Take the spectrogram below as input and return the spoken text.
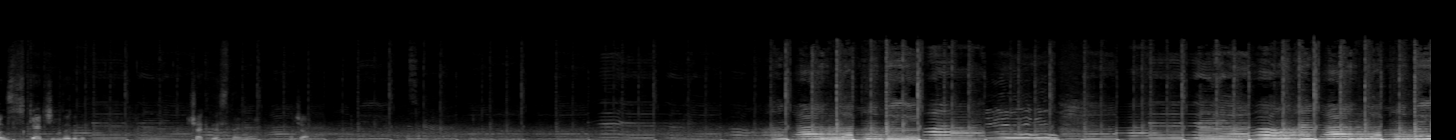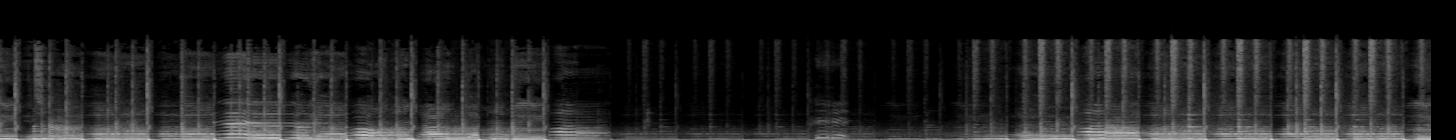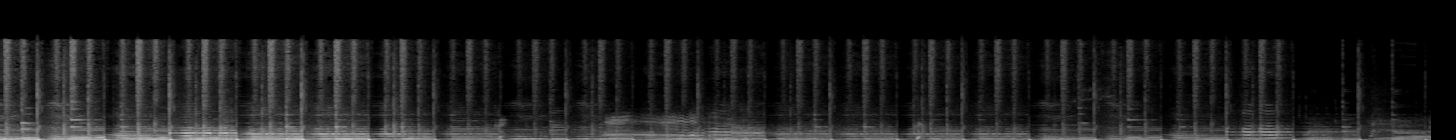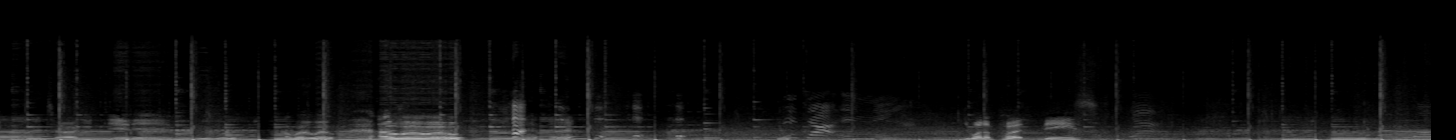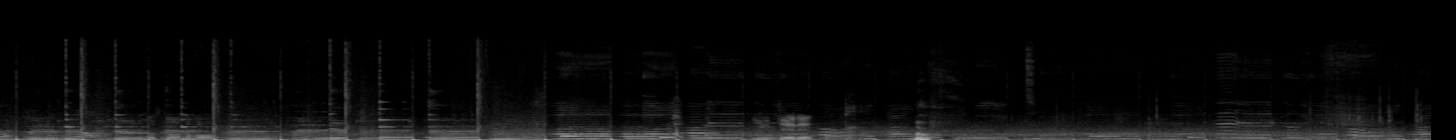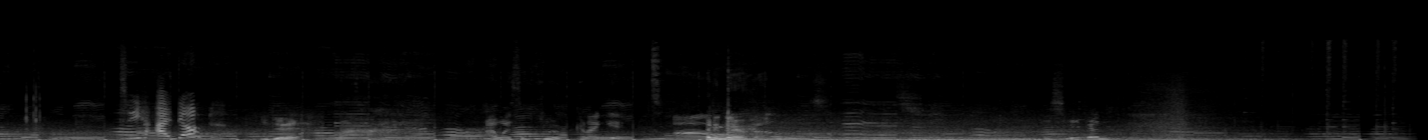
one's sketchy. Look at this. Check this thing out. Watch out. Oh woo woo. Oh woo woo. you want to put these? Those go in the hole. You did it. Boof. See, I don't. You did it? I want some food. Can I get oh, in there? You sleeping?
